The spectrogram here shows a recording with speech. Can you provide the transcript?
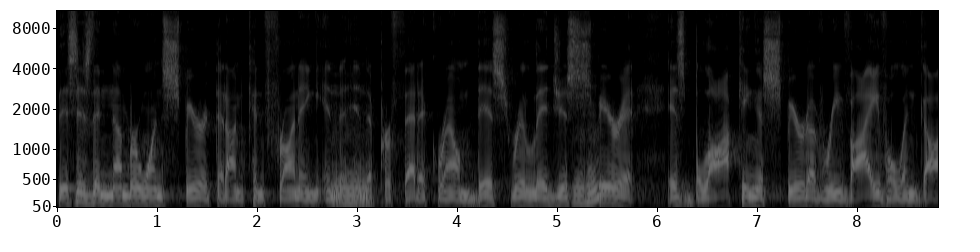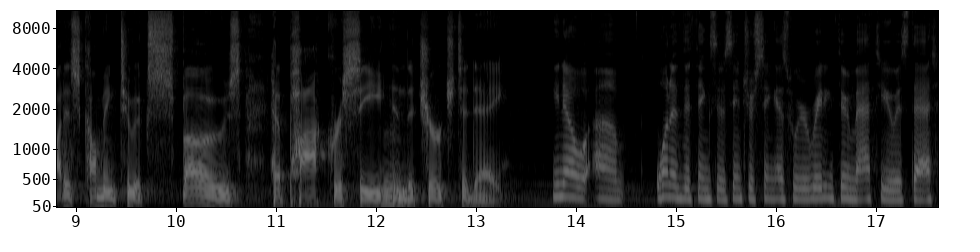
This is the number one spirit that I'm confronting in the in mm-hmm. the prophetic realm. This religious mm-hmm. spirit is blocking a spirit of revival, and God is coming to expose hypocrisy in the church today. You know, um, one of the things that was interesting as we were reading through Matthew is that,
